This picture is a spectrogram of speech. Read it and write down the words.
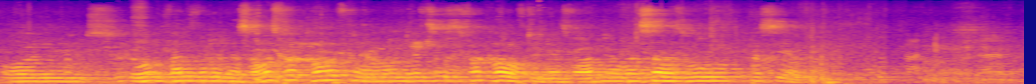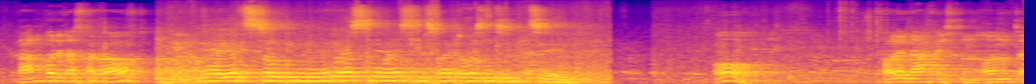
Und irgendwann wurde das Haus verkauft und jetzt ist es verkauft. Und jetzt warten wir, was da so passiert. Wann wurde das verkauft? Ja, jetzt zum 1.1.2017. Oh, tolle Nachrichten. Und äh,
